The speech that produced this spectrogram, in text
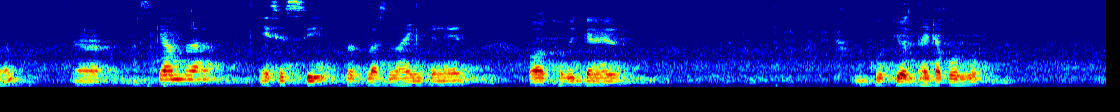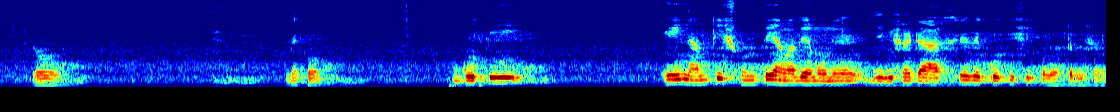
এভরিওয়ান আজকে আমরা এসএসসি অর্থাৎ ক্লাস নাইন টেনের পদার্থবিজ্ঞানের গতি অধ্যায়টা পড়ব। তো দেখো, গতি এই নামটি শুনতে আমাদের মনে যে বিষয়টা আসে যে গতিশীল কোনো একটা বিষয়।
